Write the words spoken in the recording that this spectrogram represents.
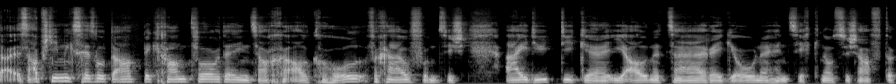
ein Abstimmungsresultat bekannt worden in Sachen Alkoholverkauf und es ist eindeutig, äh, in allen zehn Regionen haben sich Genossenschafter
